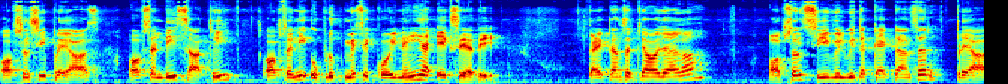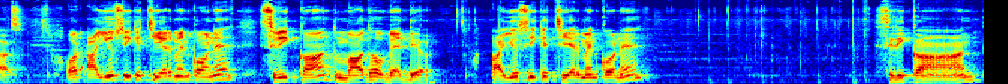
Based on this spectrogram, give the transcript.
option C Prayas, option D Sathi, option E उपरोक्त में से कोई नहीं है एक से अधिक। करेक्ट आंसर क्या हो जाएगा? Option C will be the correct answer, Prayas. और आईयूसी के चेयरमैन कौन है? श्रीकांत माधव वैद्य। आईयूसी के चेयरमैन कौन है? श्रीकांत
